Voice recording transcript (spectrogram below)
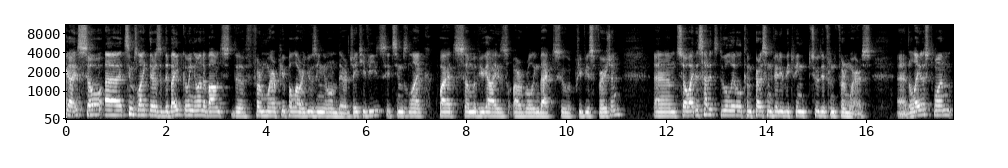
guys, so uh, it seems like there's a debate going on about the firmware people are using on their JTVs. It seems like quite some of you guys are rolling back to a previous version. Um, so I decided to do a little comparison video between two different firmwares. Uh, the latest one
